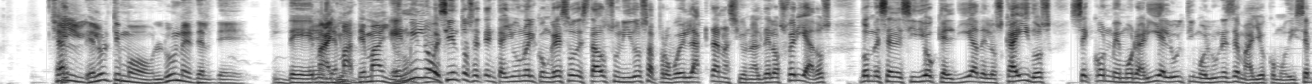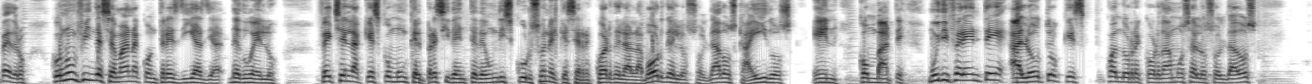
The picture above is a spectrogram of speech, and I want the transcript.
Ya el, el último lunes del, de, de, de mayo. ma- de mayo, En ¿no? 1971, el Congreso de Estados Unidos aprobó el Acta Nacional de los Feriados, donde se decidió que el Día de los Caídos se conmemoraría el último lunes de mayo, como dice Pedro, con un fin de semana con tres días de duelo. Fecha en la que es común que el presidente dé un discurso en el que se recuerde la labor de los soldados caídos en combate. Muy diferente al otro que es cuando recordamos a los soldados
